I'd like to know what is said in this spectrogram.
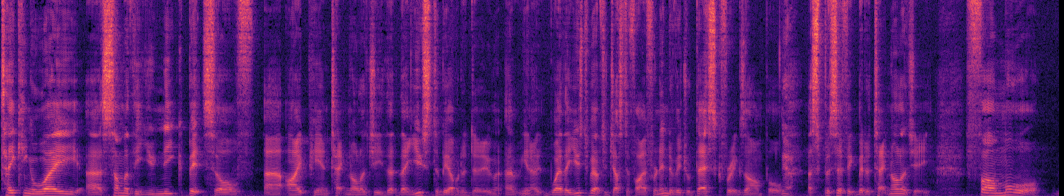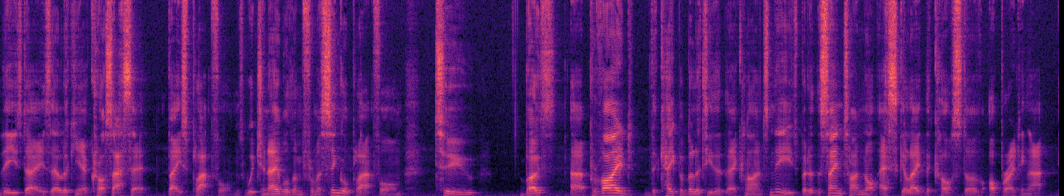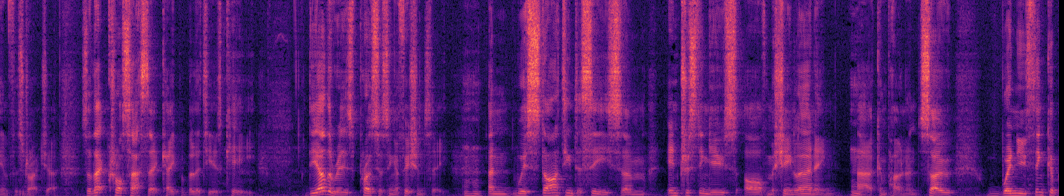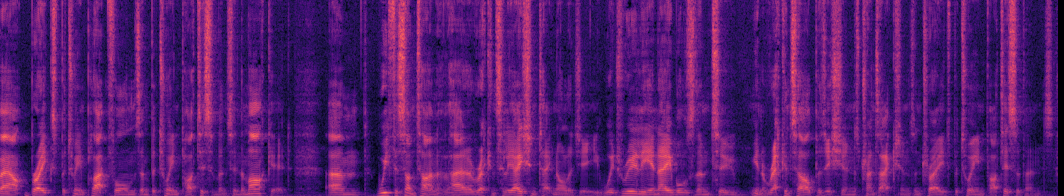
taking away uh, some of the unique bits of uh, IP and technology that they used to be able to do. Uh, you know, where they used to be able to justify for an individual desk, for example, Yeah. a specific bit of technology. Far more these days, they're looking at cross-asset based platforms, which enable them from a single platform to both uh, provide the capability that their clients need, but at the same time not escalate the cost of operating that infrastructure. So that cross-asset capability is key. The other is processing efficiency. And we're starting to see some interesting use of machine learning uh, components. So when you think about breaks between platforms and between participants in the market, um, we for some time have had a reconciliation technology which really enables them to you know reconcile positions, transactions, and trades between participants.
